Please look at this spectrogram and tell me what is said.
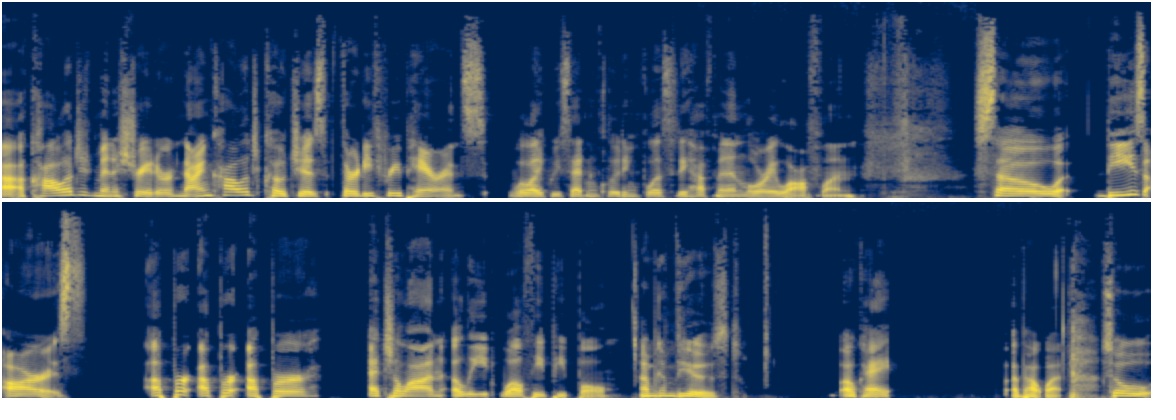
Uh, a college administrator, nine college coaches, 33 parents, well, like we said, including Felicity Huffman and Lori Loughlin. So these are upper, upper, upper echelon elite wealthy people. I'm confused. Okay. About what? So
